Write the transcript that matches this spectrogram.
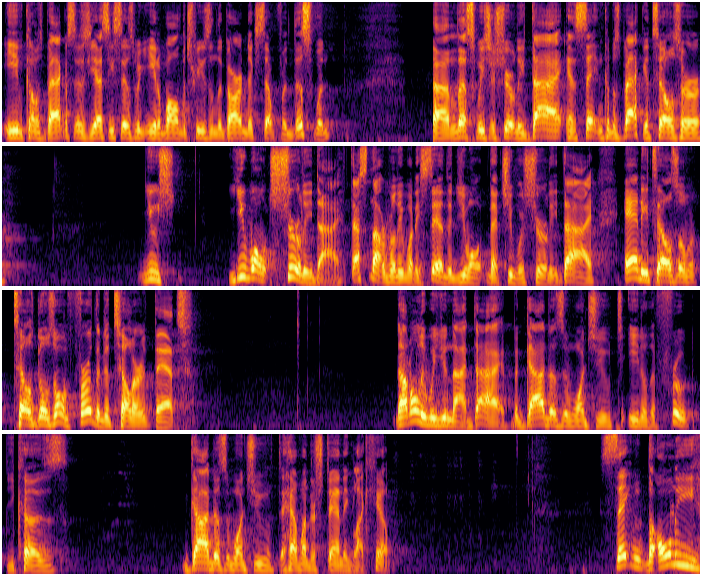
Eve comes back and says, Yes, he says we can eat of all the trees in the garden except for this one, uh, lest we should surely die. And Satan comes back and tells her, You, sh- you won't surely die. That's not really what he said, that you, won't, that you will surely die. And he tells her, tells, goes on further to tell her that not only will you not die, but God doesn't want you to eat of the fruit because God doesn't want you to have understanding like him. Satan, the only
